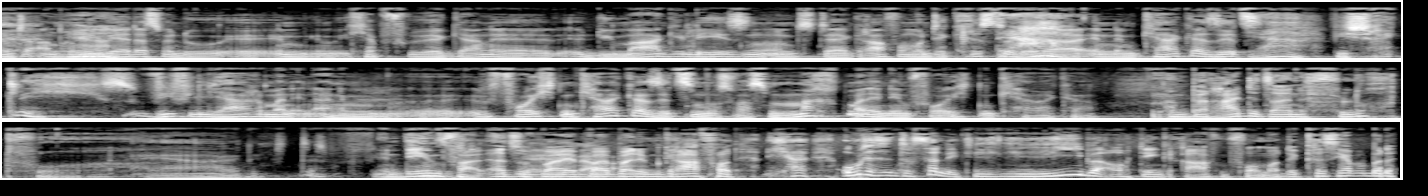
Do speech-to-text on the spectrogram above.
Unter anderem, Ja. wie wäre das, wenn du, äh, im, ich habe früher gerne äh, Dumas gelesen und der Graf von Monte Cristo, Ja. der da in einem Kerker sitzt. Ja. Wie schrecklich, wie viele Jahre man in einem äh, feuchten Kerker sitzen muss. Was macht man in dem feuchten Kerker? Man bereitet seine Flucht vor. Ja, das, In dem Fall, also Ja, bei, genau. bei, bei dem Graf von. Ja, oh, das ist interessant. Ich liebe auch den Grafen von Monte Cristo. Ich habe aber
